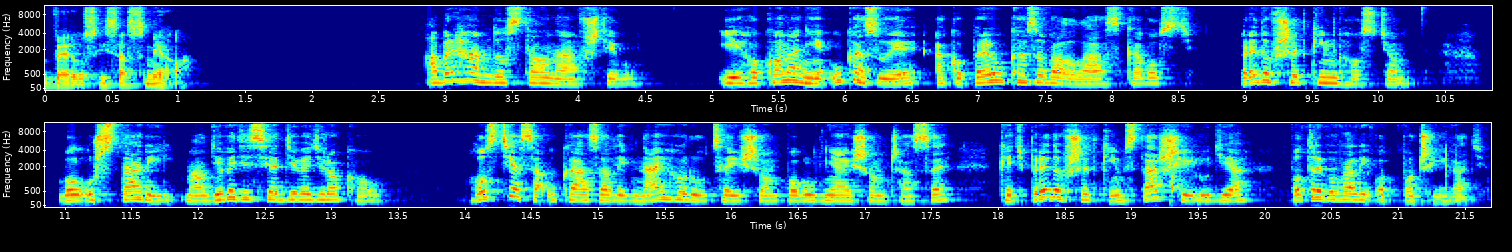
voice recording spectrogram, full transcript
Veru si sa smiala. Abraham dostal návštevu. Jeho konanie ukazuje, ako preukazoval láskavosť predovšetkým k hosťom. Bol už starý, mal 99 rokov. Hostia sa ukázali v najhorúcejšom pobludňajšom čase, keď predovšetkým starší ľudia potrebovali odpočívať.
